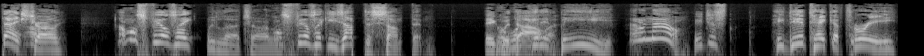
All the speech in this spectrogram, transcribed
Thanks, Charlie. Almost feels like We love Charlie. almost feels like he's up to something. But what could it be? I don't know. He just He did take a three.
